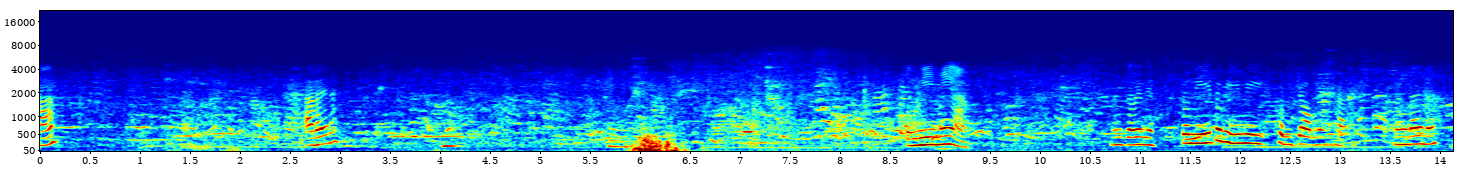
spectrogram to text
ฮะอะไรนะตรงนี้ไหมอะ มันก็ไม่มีตรงนี้ตรงนี้มีคนจองยังคะยังได้ไห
